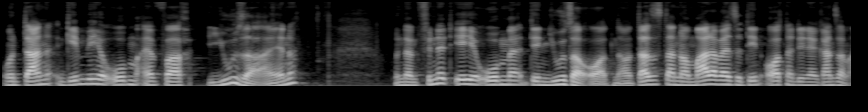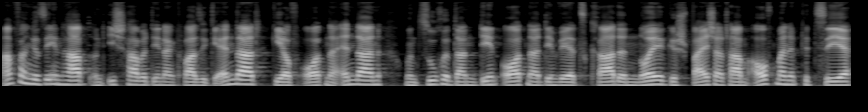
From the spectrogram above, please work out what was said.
und dann geben wir hier oben einfach User ein. Und dann findet ihr hier oben den User-Ordner. Und das ist dann normalerweise den Ordner, den ihr ganz am Anfang gesehen habt. Und ich habe den dann quasi geändert. Gehe auf Ordner ändern und suche dann den Ordner, den wir jetzt gerade neu gespeichert haben auf meinem PC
